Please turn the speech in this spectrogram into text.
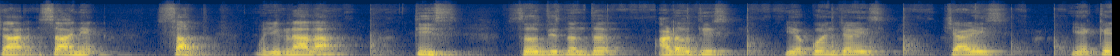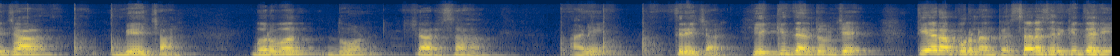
चार सहा आणि एक सात. म्हणजे इकडं आला तीस. चौतीस नंतर अडतीस एकोणचाळीस चाळीस एक्केचाळ बेचाळ. बरोबर? दोन चार सहा आणि त्रेचाळ. हे किती झाले तुमचे? तेरा पूर्णांक. सरासरी किती झाली?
